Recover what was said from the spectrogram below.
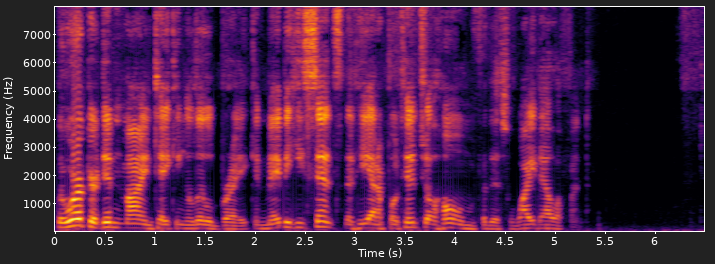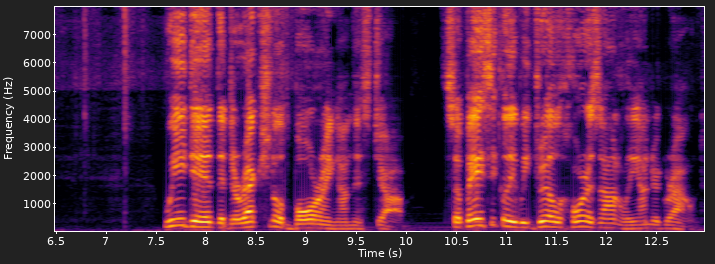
The worker didn't mind taking a little break, and maybe he sensed that he had a potential home for this white elephant. We did the directional boring on this job. So basically, we drill horizontally underground.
